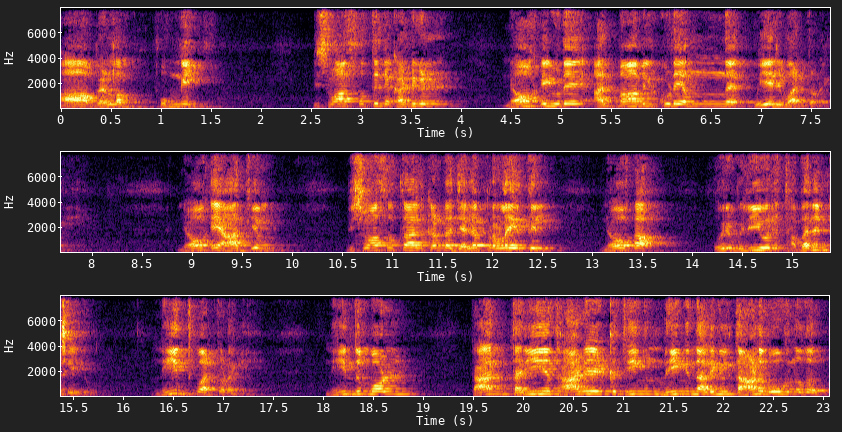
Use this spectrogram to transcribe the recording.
ആ വെള്ളം പൊങ്ങി. വിശ്വാസത്തിന്റെ കണ്ണുകൾ നോഹയുടെ ആത്മാവിൽ കൂടെ അങ്ങ് ഉയരുവാൻ തുടങ്ങി. നോഹ ആദ്യം വിശ്വാസത്താൽ കണ്ട ജലപ്രളയത്തിൽ നോഹ ഒരു വലിയൊരു തപനം ചെയ്തു. നീന്തുവാൻ തുടങ്ങി. നീന്തുമ്പോൾ താൻ തനിയെ താഴേക്ക് തീങ്ങ നീങ്ങുന്ന അല്ലെങ്കിൽ താണു പോകുന്നത്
